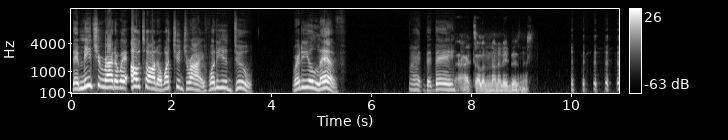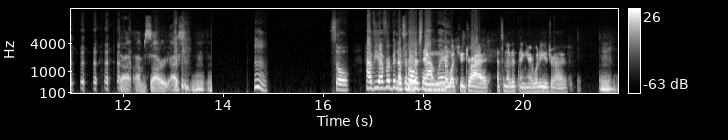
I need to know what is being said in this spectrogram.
they meet you right away. Out order. What you drive? What do you do? Where do you live? Right? They, they I tell them none of their business. Uh, I'm sorry. I s- mm-mm. Hmm. So, have you ever been That's another approached that thing. way? here, What you drive? That's another thing here. What do you drive? Mm,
